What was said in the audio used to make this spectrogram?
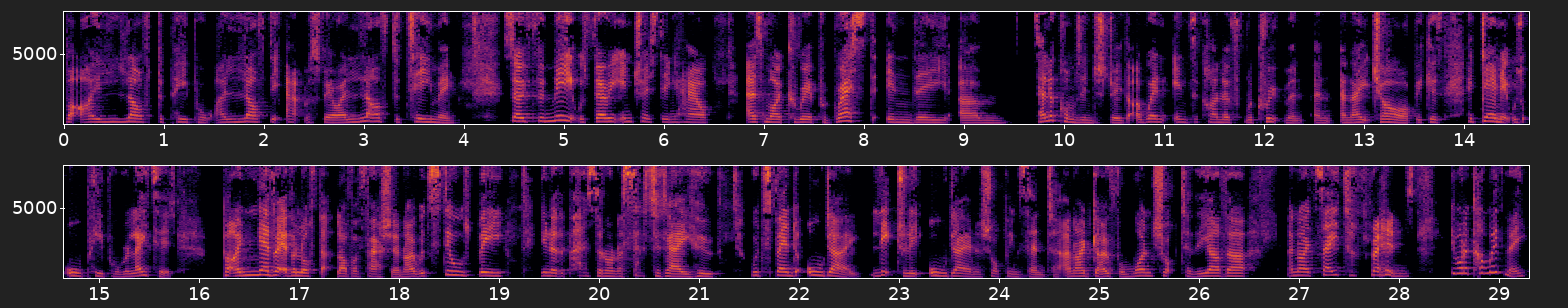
but I loved the people. I loved the atmosphere. I loved the teaming. So for me, it was very interesting how, as my career progressed in the, um, telecoms industry that I went into kind of recruitment and, and HR because again, it was all people related but I never ever lost that love of fashion. I would still be, you know, the person on a Saturday who would spend all day, literally all day in a shopping center. And I'd go from one shop to the other. And I'd say to friends, Do you want to come with me?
